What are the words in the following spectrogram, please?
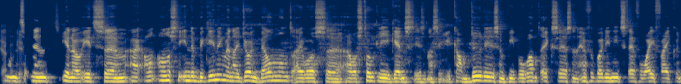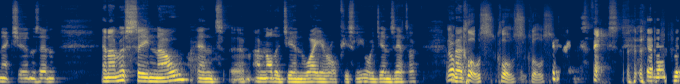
Yeah, and, okay. and, you know, it's um, I, honestly in the beginning when I joined Belmond, I was uh, I was totally against this, and I said you can't do this, and people want access, and everybody needs to have Wi-Fi connections, and And I must say now, and um, I'm not a Gen Yer, obviously, or Gen Zer. No, but, close, close, close. Thanks. uh, but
